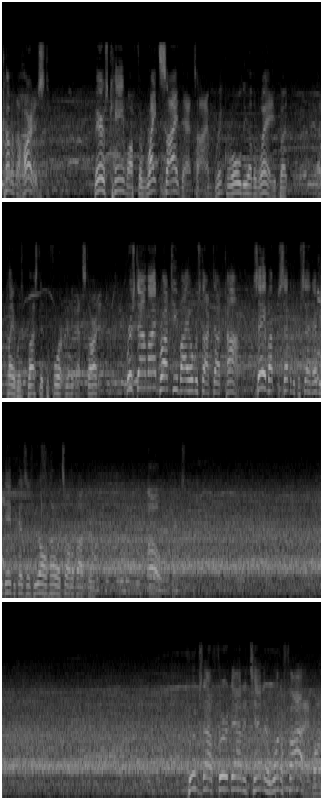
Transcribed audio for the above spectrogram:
coming the hardest. Bears came off the right side that time. Brink rolled the other way, but that play was busted before it really got started. First down line brought to you by Overstock.com. Save up to 70% every day because, as we all know, it's all about the. Oh. Cougs now third down and 10. They're one of five on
